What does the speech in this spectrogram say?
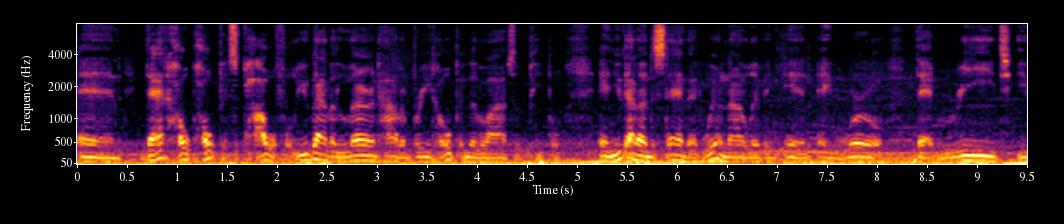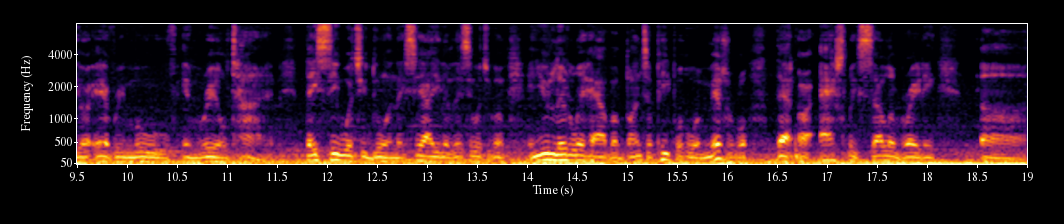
And that hope, hope is powerful. You got to learn how to breed hope into the lives of people, and you got to understand that we're now living in a world that reads your every move in real time. They see what you're doing. They see how you live. They see what you're doing. And you literally have a bunch of people who are miserable that are actually celebrating uh,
